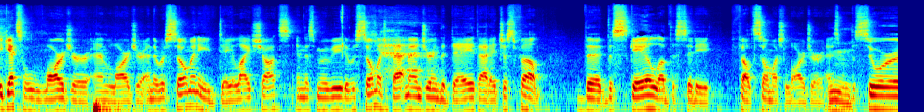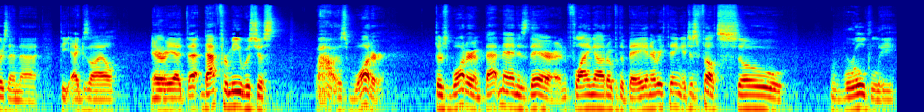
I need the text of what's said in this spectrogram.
it gets larger and larger and there were so many daylight shots in this movie there was so much batman during the day that it just felt the the scale of the city felt so much larger and it's the sewers and uh, the exile area that that for me was just wow there's water there's water and batman is there and flying out over the bay and everything it just mm. felt so worldly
